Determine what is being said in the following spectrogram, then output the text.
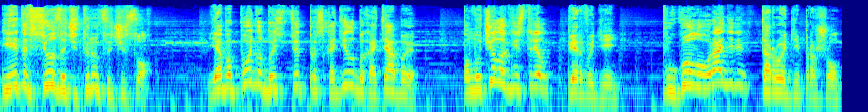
И это все за 14 часов. Я бы понял бы, если это происходило бы хотя бы получил огнестрел первый день, голову ранили, второй день прошел.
